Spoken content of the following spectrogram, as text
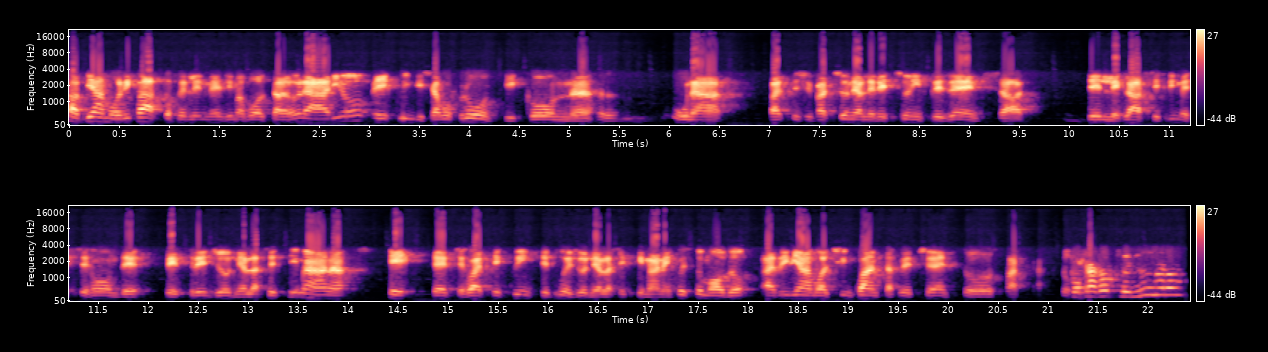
Abbiamo rifatto per l'ennesima volta l'orario e quindi siamo pronti con eh, una partecipazione alle lezioni in presenza delle classi prime e seconde per tre giorni alla settimana e terze, quarte e quinte due giorni alla settimana. In questo modo arriviamo al 50% spaccato. Che tradotto il numero?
